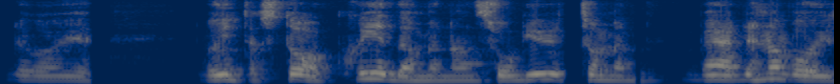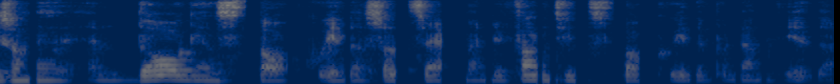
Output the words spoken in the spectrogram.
Det var ju, det var ju inte en stakskida men han såg ut som en, värdena var ju som en, en dagens stakskida så att säga. Men det fanns ju inte stakskidor på den tiden.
